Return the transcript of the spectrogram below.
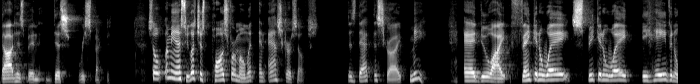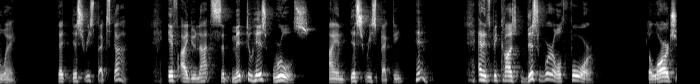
God has been disrespected. So let me ask you, let's just pause for a moment and ask ourselves Does that describe me? And do I think in a way, speak in a way, behave in a way that disrespects God. If I do not submit to His rules, I am disrespecting Him. And it's because this world, for the large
